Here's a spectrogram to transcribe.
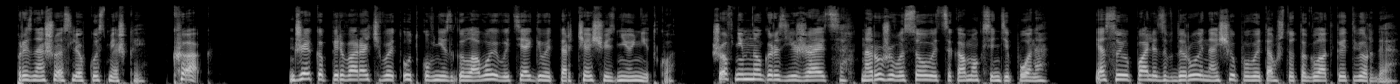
— произношу я с легкой усмешкой. «Как?» Джейкоб переворачивает утку вниз головой и вытягивает торчащую из нее нитку. Шов немного разъезжается, наружу высовывается комок синтепона. Я сую палец в дыру и нащупываю там что-то гладкое и твердое.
